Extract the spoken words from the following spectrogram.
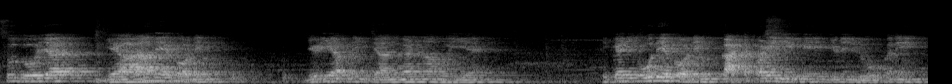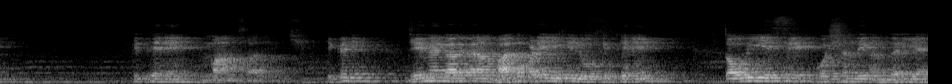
ਸੋ 2011 ਦੇ ਅਕੋਰਡਿੰਗ ਜਿਹੜੀ ਆਪਣੀ ਜਨਗਣਨਾ ਹੋਈ ਹੈ, ਠੀਕ ਹੈ ਜੀ, ਉਹਦੇ ਅਕੋਰਡਿੰਗ ਘੱਟ ਪੜ੍ਹੇ ਲਿਖੇ ਜਿਹੜੇ ਲੋਕ ਨੇ, ਕਿੱਥੇ ਨੇ? ਮਾਨਸਾ ਦੇ ਵਿੱਚ, ਠੀਕ ਹੈ ਜੀ। ਜੇ ਮੈਂ ਗੱਲ ਕਰਾਂ ਵੱਧ ਪੜ੍ਹੇ ਲਿਖੇ ਲੋਕ ਕਿੱਥੇ ਨੇ, ਤਾਂ ਉਹ ਵੀ ਇਸੇ ਕੁਐਸਚਨ ਦੇ ਅੰਦਰ ਹੀ ਹੈ।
